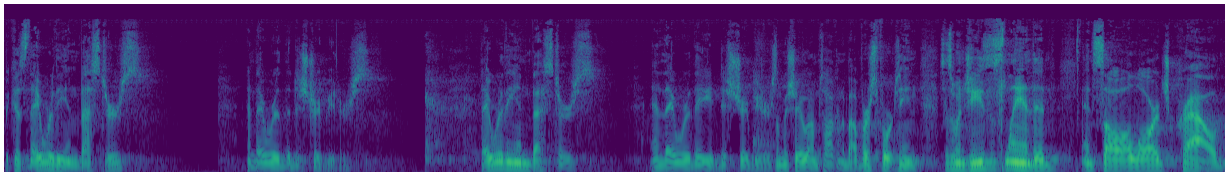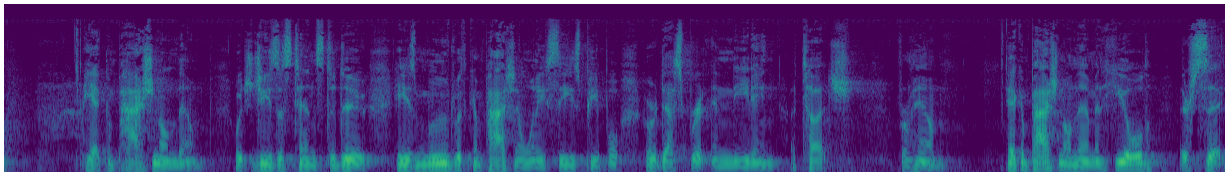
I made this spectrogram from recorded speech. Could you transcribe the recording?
because they were the investors and they were the distributors. They were the investors and they were the distributors. Let me show you what I'm talking about. Verse 14 says, When Jesus landed and saw a large crowd, he had compassion on them, which Jesus tends to do. He is moved with compassion when he sees people who are desperate and needing a touch from him. He had compassion on them and healed their sick.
